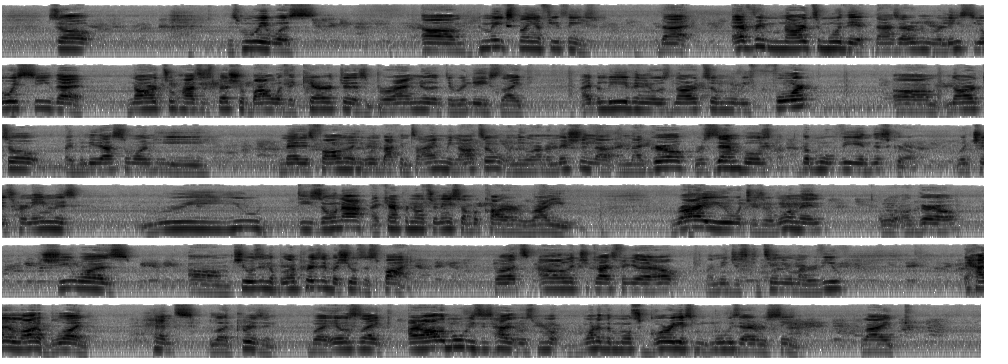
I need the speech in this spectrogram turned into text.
So, this movie was... Um, let me explain a few things. That every Naruto movie that has ever been released, you always see that Naruto has a special bond with a character that's brand new that they released. Like, I believe, and it was Naruto movie 4. Um, Naruto I believe that's the one he met his father. He went back in time, Minato, when he went on a mission. Uh, and that girl resembles the movie in this girl, which is her name is Ryu Dizona. I can't pronounce her name, so I'm gonna call her Ryu. Ryu, which is a woman, or a girl, she was, um, she was in the blood prison, but she was a spy. But I'll let you guys figure that out. Let me just continue my review. It had a lot of blood hence Blood Prison. But it was like out of all the movies, it had it was one of the most goriest movies I've ever seen. Like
